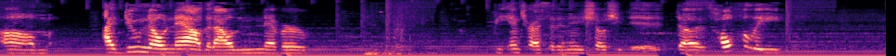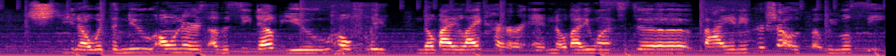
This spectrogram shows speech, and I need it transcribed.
um I do know now that I'll never be interested in any show she did does. Hopefully you know, with the new owners of the CW, hopefully nobody like her and nobody wants to buy any of her shows, but we will see.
